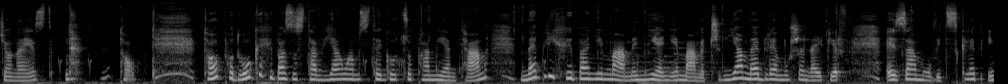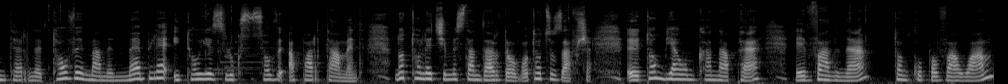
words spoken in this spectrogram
Gdzie ona jest? To. To podłogę chyba zostawiałam z tego, co pamiętam. Mebli chyba nie mamy. Nie, nie mamy. Czyli ja meble muszę najpierw e, zamówić. Sklep internetowy, mamy meble i to jest luksusowy apartament. No to lecimy standardowo, to co zawsze. E, Tą białą kanapę, e, wannę. Tą kupowałam.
